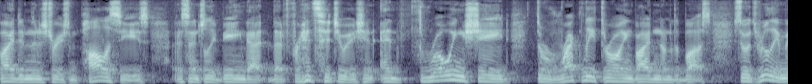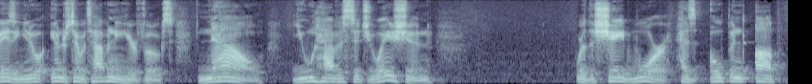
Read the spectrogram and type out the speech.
Biden administration policies, essentially being that that France situation, and throwing shade, directly throwing Biden under the bus. So it's really amazing. You know, you understand what's happening here, folks. Now you have a situation where the shade war has opened up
